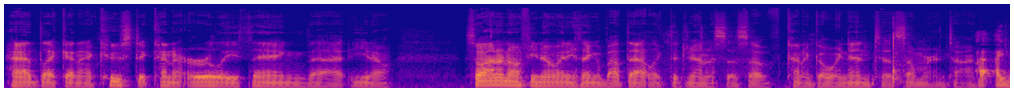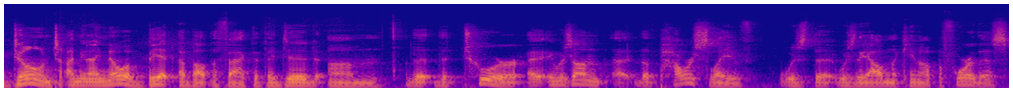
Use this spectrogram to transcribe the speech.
had like an acoustic kind of early thing that you know so i don't know if you know anything about that like the genesis of kind of going into somewhere in time I, I don't. I mean, I know a bit about the fact that they did um, the the tour. uh, It was on uh, the Power Slave was the was the album that came out before this,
